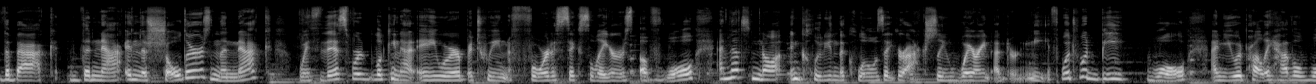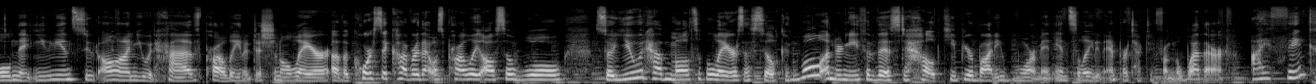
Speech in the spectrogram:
the back, the neck, and the shoulders and the neck. With this, we're looking at anywhere between four to six layers of wool and that's not including the clothes that you're actually wearing underneath, which would be wool and you would probably have a wool knit union suit on. You would have probably an additional layer of a corset cover that was probably also wool. So you would have multiple layers of silk and wool underneath of this to help keep your body warm and insulated and protected from the weather. I think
